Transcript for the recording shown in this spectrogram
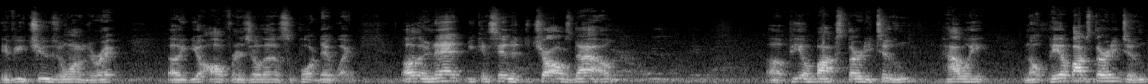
if you choose to want to direct uh, your offerings or let us support that way. Other than that, you can send it to Charles Dow, uh, P.O. Box 32, Highway, no, P.O. Box 32,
